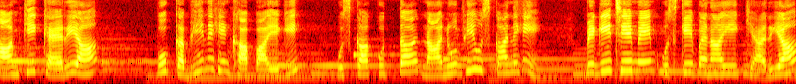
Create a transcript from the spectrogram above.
आम की कैरियाँ वो कभी नहीं खा पाएगी? उसका कुत्ता नानू भी उसका नहीं। बगीचे में उसकी बनाई क्यारियाँ,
